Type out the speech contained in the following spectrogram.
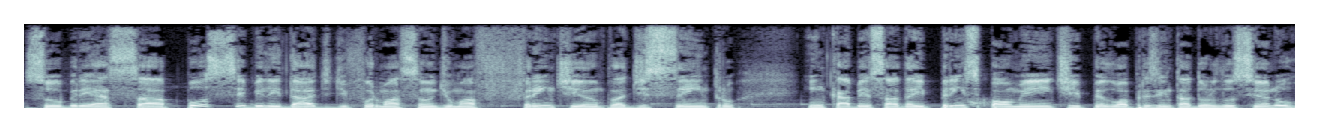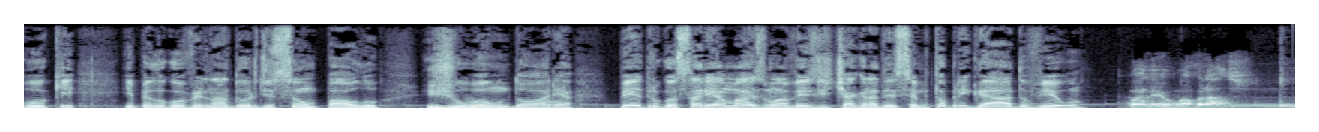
sobre essa possibilidade de formação de uma frente ampla de centro, encabeçada aí principalmente pelo apresentador Luciano Huck e pelo governador de São Paulo, João Dória. Pedro, gostaria mais uma vez de te agradecer. Muito obrigado, viu? Valeu, um abraço.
